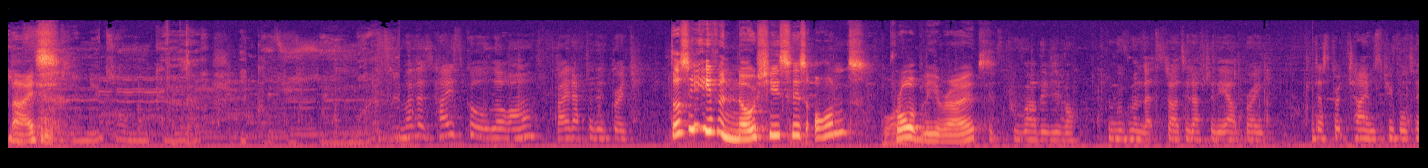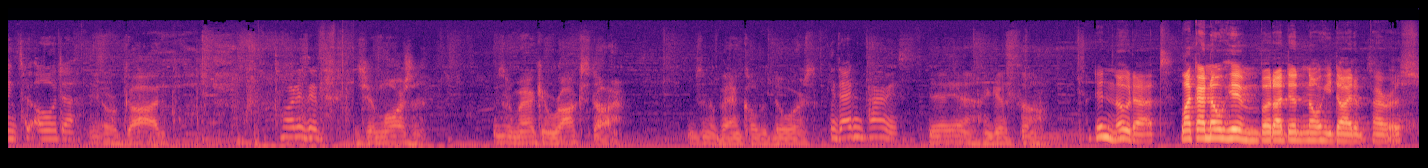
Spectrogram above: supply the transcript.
Nice. Mother's high school, Laurent, right after this bridge. Does he even know she's his aunt? Probably, right? It's Pouvoir des Vivants, a movement that started after the outbreak. In desperate times, people cling to order. Yeah, or God. What is it? Jim Morrison. He's an American rock star. He was in a band called The Doors. He died in Paris. Yeah, yeah, I guess so. I didn't know that. Like, I know him, but I didn't know he died in Paris.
